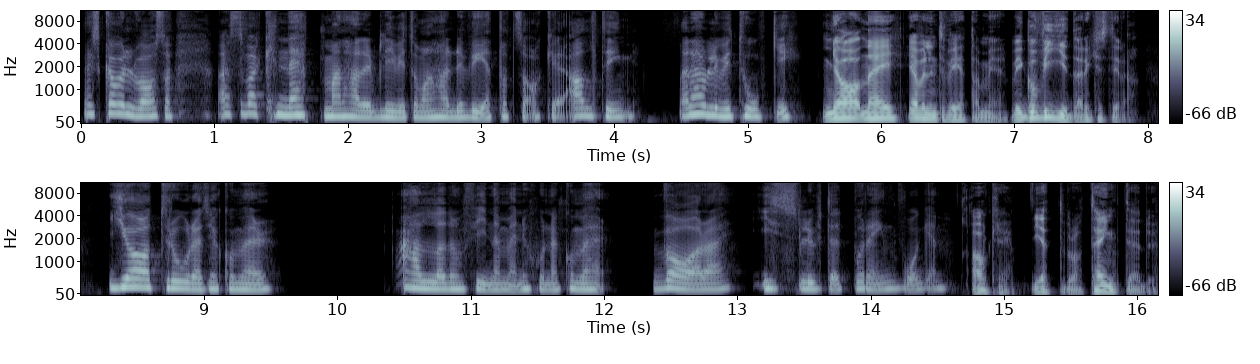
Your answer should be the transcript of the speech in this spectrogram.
Det ska väl vara så. Alltså vad knäpp man hade blivit om man hade vetat saker. Allting. Man hade blivit tokig. Ja, nej, jag vill inte veta mer. Vi går vidare Kristina. Jag tror att jag kommer... Alla de fina människorna kommer vara i slutet på regnvågen. Okej, jättebra. Tänk det du.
